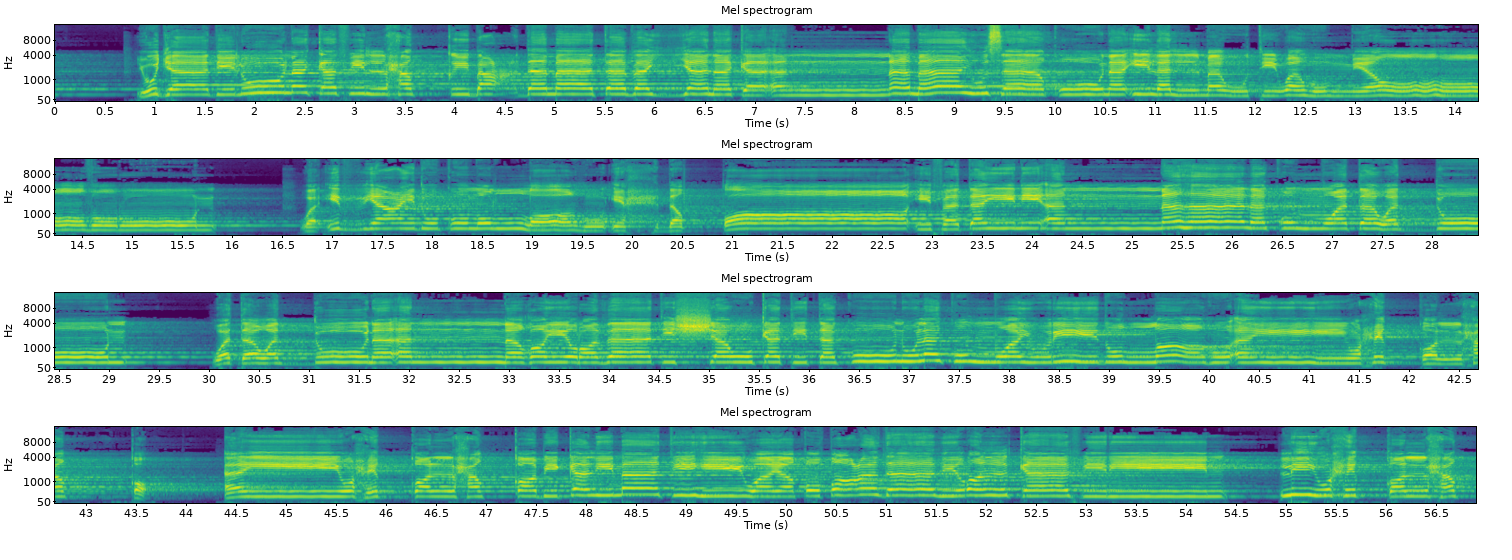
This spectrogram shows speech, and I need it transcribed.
يجادلونك في الحق بعدما تبين كأنما يساقون إلى الموت وهم ينظرون وإذ يعدكم الله إحدى الطائفتين أنها لكم وتودون وتودون أن غير ذات الشوكة تكون لكم ويريد الله أن يحق الحق أن يحق الحق بكلماته ويقطع دابر الكافرين ليحق الحق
